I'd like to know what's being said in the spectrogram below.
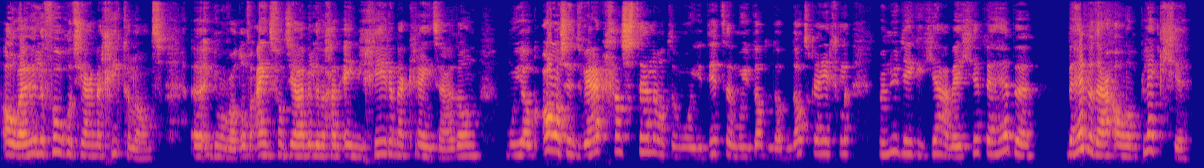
oh, wij willen volgend jaar naar Griekenland, uh, ik noem maar wat, of eind van het jaar willen we gaan emigreren naar Kreta. Dan moet je ook alles in het werk gaan stellen, want dan moet je dit en moet je dat en dat en dat regelen. Maar nu denk ik, ja, weet je, we hebben, we hebben daar al een plekje.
